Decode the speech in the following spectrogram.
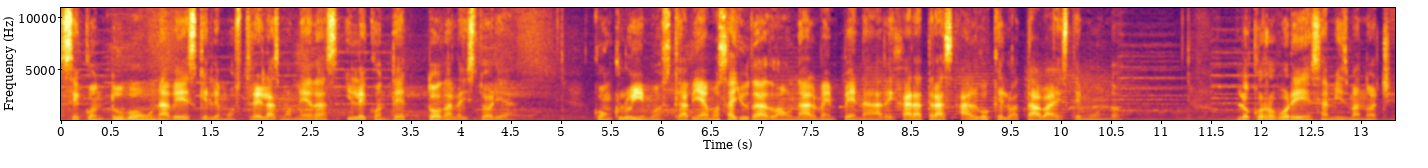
se contuvo una vez que le mostré las monedas y le conté toda la historia. Concluimos que habíamos ayudado a un alma en pena a dejar atrás algo que lo ataba a este mundo. Lo corroboré esa misma noche,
